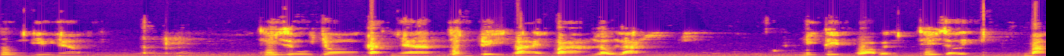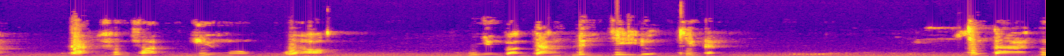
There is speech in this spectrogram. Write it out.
thương yêu nhau, thì dù cho các nhà chánh trị tài ba lỗi lạc, đi tìm hòa bình thế giới bằng các phương pháp chuyên môn của họ, nhưng vẫn chẳng đình chỉ được chiến tranh chúng ta cứ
